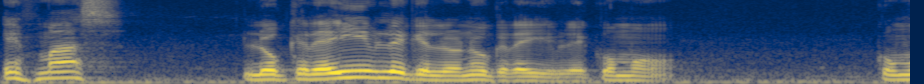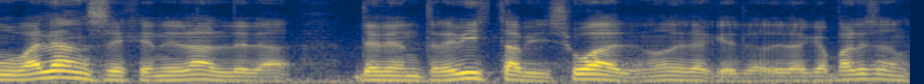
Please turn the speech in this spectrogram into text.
es más lo creíble que lo no creíble, como, como balance general de la, de la entrevista visual, de, la que, de la que aparecen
